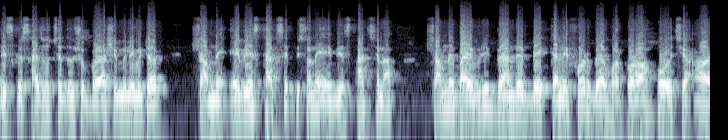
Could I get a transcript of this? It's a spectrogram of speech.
ডিস্কের সাইজ হচ্ছে দুশো বিরাশি মিলিমিটার সামনে এবিএস থাকছে, পিছনে এবিএস থাকছে না। সামনে বাইবরি ব্র্যান্ডের ব্রেক ক্যালিফার ব্যবহার করা হয়েছে। আর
